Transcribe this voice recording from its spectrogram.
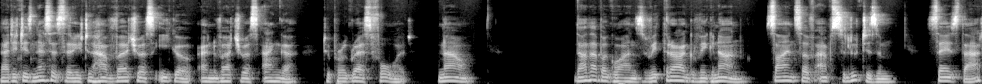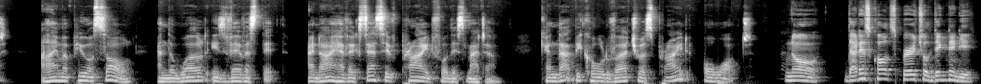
that it is necessary to have virtuous ego and virtuous anger to progress forward. Now, Dada Bhagwan's Vitrag Vignan, Science of Absolutism, says that I am a pure soul and the world is Vyavasthit, and I have excessive pride for this matter. Can that be called virtuous pride or what? No, that is called spiritual dignity.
